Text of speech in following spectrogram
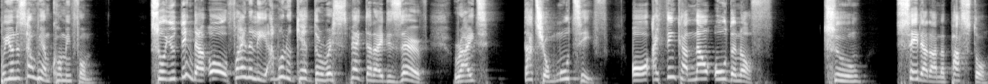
But you understand where I'm coming from? So you think that, oh, finally, I'm going to get the respect that I deserve, right? That's your motive. Or I think I'm now old enough to say that I'm a pastor.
